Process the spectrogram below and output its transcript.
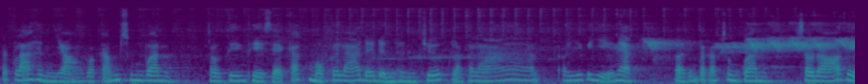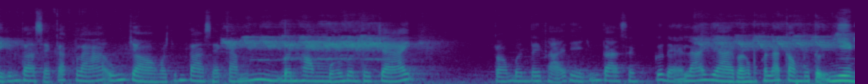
cắt lá hình nhọn và cắm xung quanh. Đầu tiên thì sẽ cắt một cái lá để định hình trước là cái lá ở dưới cái dĩa nè rồi chúng ta cắt xung quanh. Sau đó thì chúng ta sẽ cắt lá uốn tròn và chúng ta sẽ cắm bên hông mỗi bên tay trái. Còn bên tay phải thì chúng ta sẽ cứ để lá dài và một cái lá cong cho tự nhiên.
